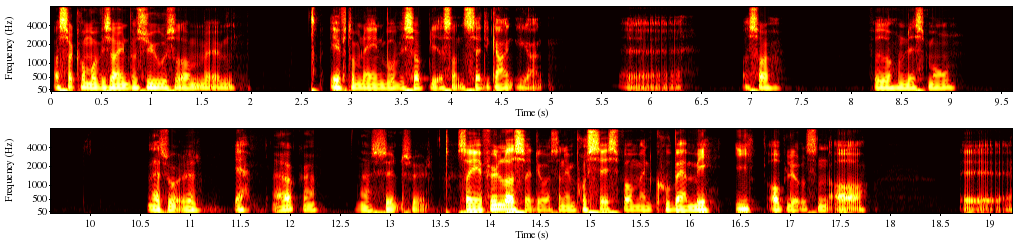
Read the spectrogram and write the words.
Og så kommer vi så ind på sygehuset om øh, eftermiddagen, hvor vi så bliver sådan sat i gang i gang. Øh, og så føder hun næste morgen. Naturligt. Ja. Ja, okay. Nå, sindssygt. Så jeg følte også, at det var sådan en proces, hvor man kunne være med i oplevelsen, og øh,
